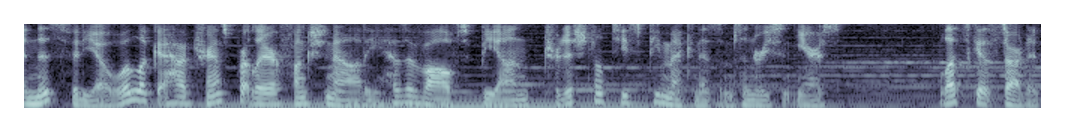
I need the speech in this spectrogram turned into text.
In this video, we'll look at how transport layer functionality has evolved beyond traditional TCP mechanisms in recent years. Let's get started.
